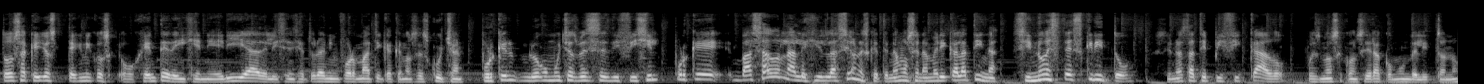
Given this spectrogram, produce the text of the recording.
Todos aquellos técnicos o gente de ingeniería, de licenciatura en informática que nos escuchan, porque luego muchas veces es difícil, porque basado en las legislaciones que tenemos en América Latina, si no está escrito, si no está tipificado, pues no se considera como un delito, ¿no?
